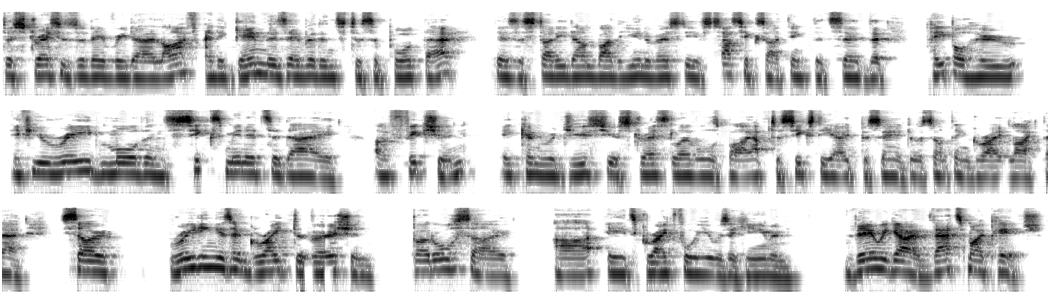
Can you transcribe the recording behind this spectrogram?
the stresses of everyday life. And again, there's evidence to support that. There's a study done by the University of Sussex, I think, that said that people who, if you read more than six minutes a day of fiction, it can reduce your stress levels by up to 68% or something great like that. So, reading is a great diversion, but also uh, it's great for you as a human. There we go. That's my pitch.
